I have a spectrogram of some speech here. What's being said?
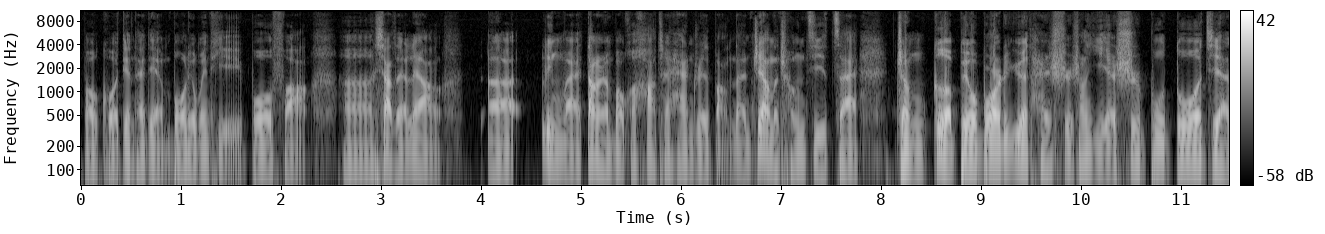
包括电台点播、流媒体播放、呃下载量，呃。另外，当然包括 Hot 100榜单这样的成绩，在整个 Billboard 的乐坛史上也是不多见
